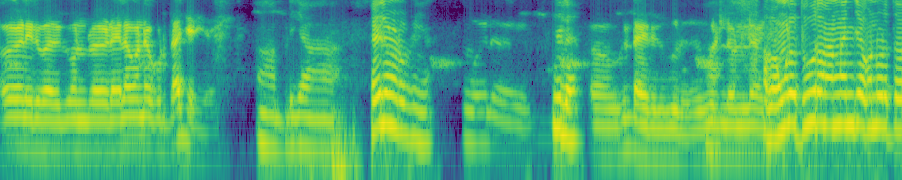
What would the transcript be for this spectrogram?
ஏழு இருபதுக்கு ஒன்று இடையில கொண்டே கொடுத்தா சரி ஆ, அப்படியா? எதுல எடுப்பீங்க இதுல. கிட்ட இருக்கு வீடு. வீட்டுல உங்களுக்கு தூரம் அங்கஞ்ச கொண்டு கொடுத்து.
